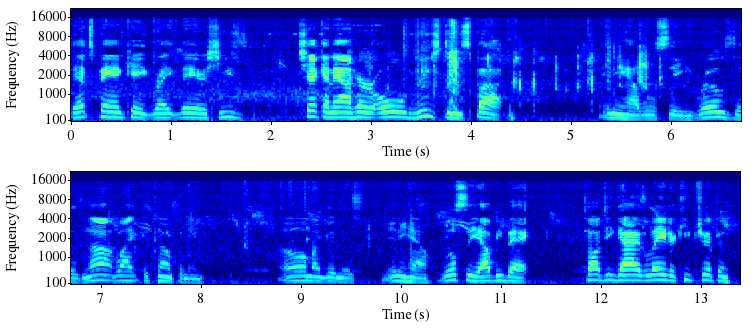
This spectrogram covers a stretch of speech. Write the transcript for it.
that's Pancake right there. She's checking out her old roosting spot. Anyhow, we'll see. Rose does not like the company. Oh my goodness. Anyhow, we'll see. I'll be back. Talk to you guys later. Keep tripping.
